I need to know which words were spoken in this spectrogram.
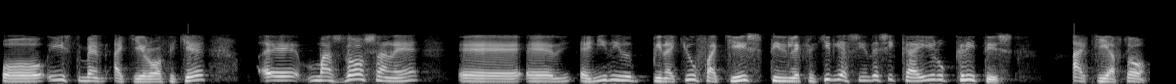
ο Eastman ακυρώθηκε, ε, μας δώσανε ε, ε, εν είδη πινακιού φακής την ηλεκτρική διασύνδεση Καΐρου Κρήτης. Αρκεί αυτό;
